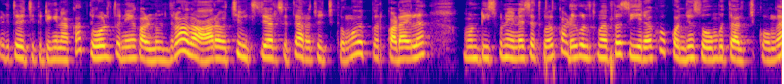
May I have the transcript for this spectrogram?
எடுத்து வச்சுக்கிட்டிங்கனாக்கா தோல் தனியாக கலந்து வந்துடும் அதை ஆற வச்சு மிக்ஸி ஜார் சேர்த்து அரைச்சி வச்சுக்கோங்க. இப்போ ஒரு கடாயில் மூணு டீஸ்பூன் எண்ணெய் சேர்த்துக்கோங்க. கடுகு உளுத்து இப்போ சீரகம் கொஞ்சம் சோம்பு தாளிச்சிக்கோங்க.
